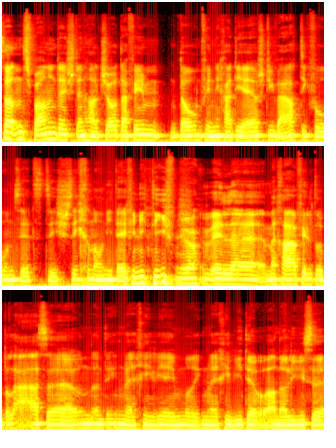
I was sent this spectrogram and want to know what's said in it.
Sondern das Spannende ist dann halt schon, der Film, darum finde ich auch die erste Wertung von uns jetzt ist sicher noch nicht definitiv. Ja. Weil äh, man kann auch viel darüber lesen und, und irgendwelche, wie immer, irgendwelche Videoanalysen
